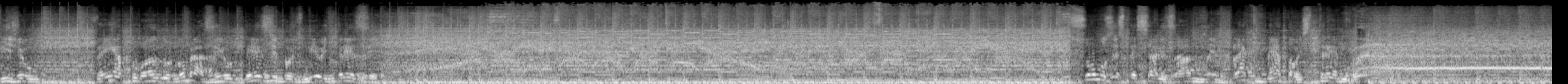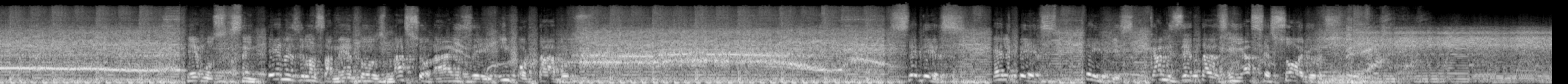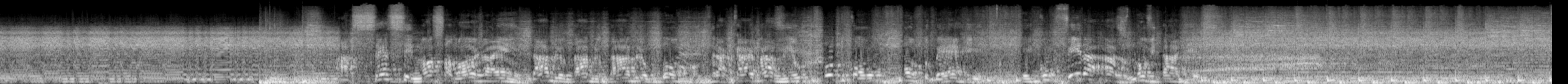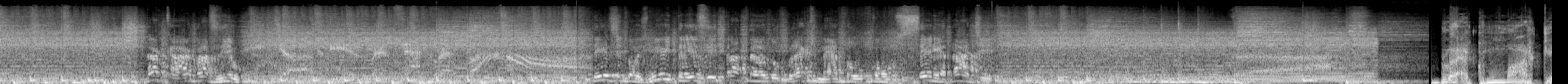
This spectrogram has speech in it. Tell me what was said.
Vision vem atuando no Brasil desde 2013. Somos especializados em black metal extremo. Temos centenas de lançamentos nacionais e importados. CDs, LPs, tapes, camisetas e acessórios. Acesse nossa loja em www.dracarbrasil.com.br e confira as novidades. Dracar Brasil desde 2013 tratando black metal com seriedade. Black Market.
